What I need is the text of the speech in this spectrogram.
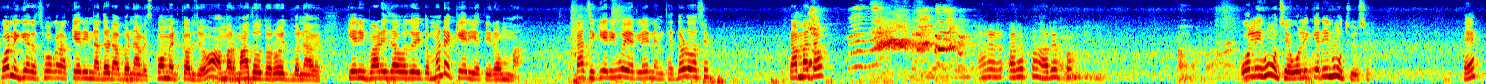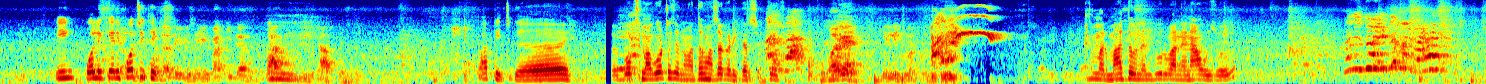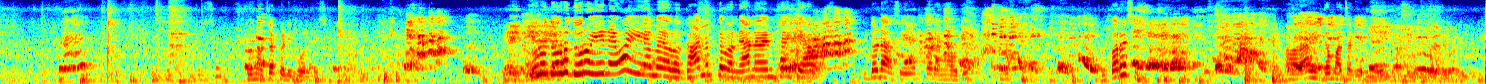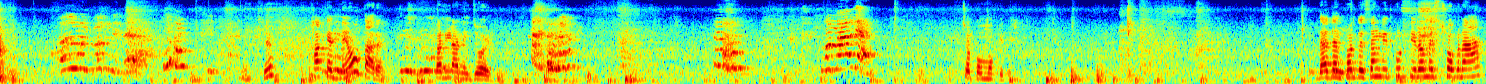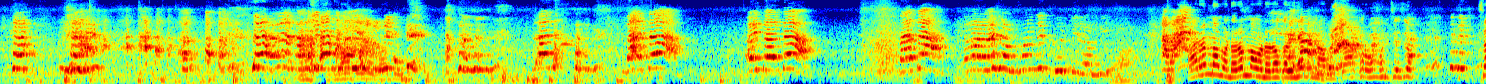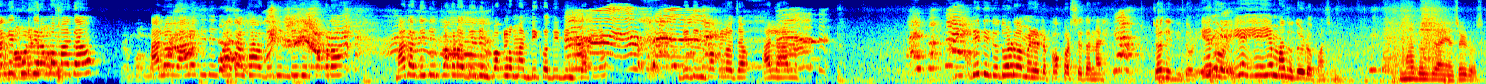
કોની ઘેરે છોકરા કેરીના દડા બનાવે છે? કોમેન્ટ કરજો હો. અમાર માધવ તો રોજ બનાવે. કેરી ભાડી જવો જોઈએ તો મંડે કેરી હતી રમવા. કાચી કેરી હોય એટલે એને એમ થાય દડો છે. કામાં માધવ? અરે અરે પણ અરે પણ. ઓલી શું છે? ઓલી કેરીને શું થયું છે? હે? ઈ ઓલી કેરી પોચી થઈ ગઈ. પાકી જ ગઈ. બોક્સમાં ગોઠે છે ને ધમા સકડી કરશે. અમારે માધવને દૂરવાને આવું જોયું ધમા ચકડી બોલાય છે. દૂરો દૂરો દૂરો એ નહીં હોય એ અમે ઘા નથી કરવાની. આને એમ થાય કે હા દડા છે એમ કરે હાવ કરે છે? આવી ધમાચા કરી થાકે જ નહીં હો તારે. કડલાની જોડ. ચપ્પો મૂકી દે. દાદાને ફરતે સંગીત ખુરશી રમેશ છોકરા. રમવા માંડો રમવા માંડો ન કરી રમવા માંડો આ કરવા મળશે જો. સંગીત ખુરશી રમવા માંડો. હાલો હાલો, દીદીને પાછળ થાવ. દીદીને દીદીને પકડો. માધવ દીદીને પકડો દીદીને પકડો માં દીકો દીદીને પકડો. દીદીને પકડો જાઓ. હાલો હાલો. દીદી તો દોડવા માંડે એટલે પકડશે તને. જો દીદી દોડ. એ દોડ એ એ એ માધવ દોડ્યો પાછો. માધવ જો અહીંયા ચડ્યો છે.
